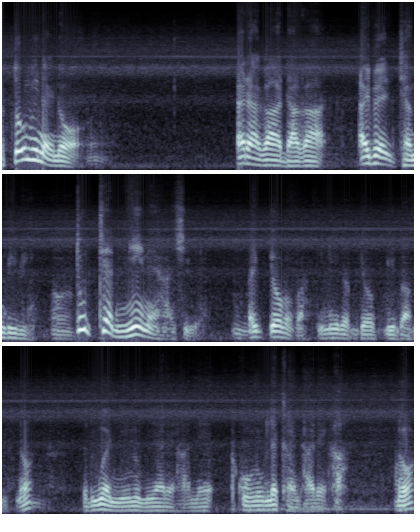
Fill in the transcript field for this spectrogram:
အတုံးပြနိုင်တော့အဲ့ဒါကဒါကအဲ့ဘက်ချမ်းပြီးပြီဟုတ်သူ့ထက်မြင့်တဲ့ဟာရှိတယ်อืม အဲ့ပြောပါပါဒီနေ့တော့ပြောပြပါမယ်နော်ဘယ်သူမှညင်းလို့မရတဲ့ဟာနဲ့အကုန်လုံးလက်ခံထားတဲ့ဟာနော်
